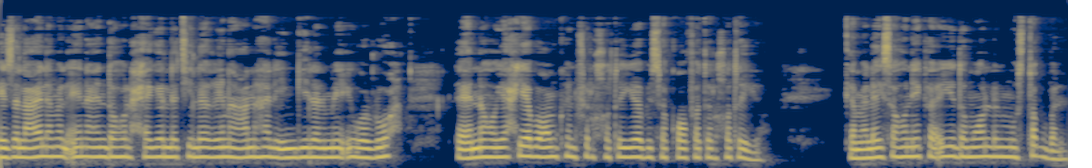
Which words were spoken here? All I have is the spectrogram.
هذا العالم الآن عنده الحاجة التي لا غنى عنها لإنجيل الماء والروح لأنه يحيا بعمق في الخطية بثقافة الخطية. كما ليس هناك أي ضمان للمستقبل.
